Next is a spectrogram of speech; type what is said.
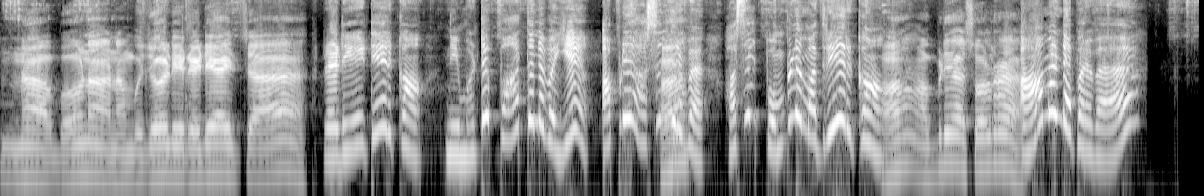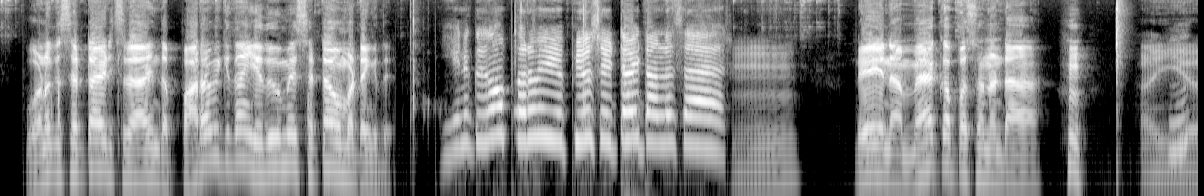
என்ன போனா நம்ம ஜோடி ரெடி ஆயிடுச்சா? ரெடி ஆயிட்டே இருக்கான். நீ மட்டும் பார்த்தன வையே அப்படியே அசந்துருவ. அசல் பொம்பளை மாதிரியே இருக்கான். ஆ அப்படியா சொல்ற. ஆமாண்டா பறவை. உனக்கு செட் ஆயிடுச்சுடா இந்த பறவைக்கு தான் எதுவுமே செட் ஆக மாட்டேங்குது. எனக்கு தான் பறவை எப்பயோ செட் ஆயிட்டான்ல சார் ம். டேய் நான் மேக்கப் சொன்னேன்டா. ஹம். ஐயோ.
